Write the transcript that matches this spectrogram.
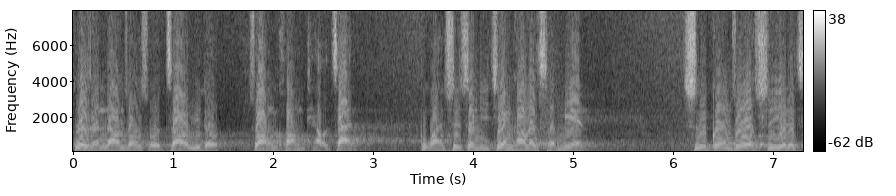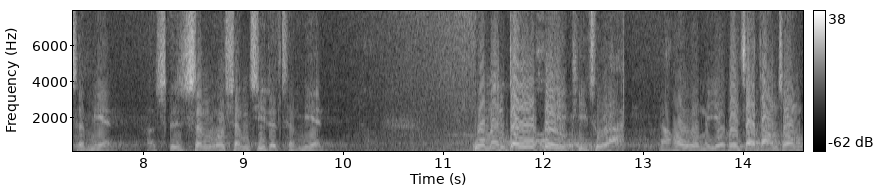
过程当中所遭遇的状况挑战，不管是身体健康的层面，是工作事业的层面。啊，是生活生计的层面，我们都会提出来，然后我们也会在当中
